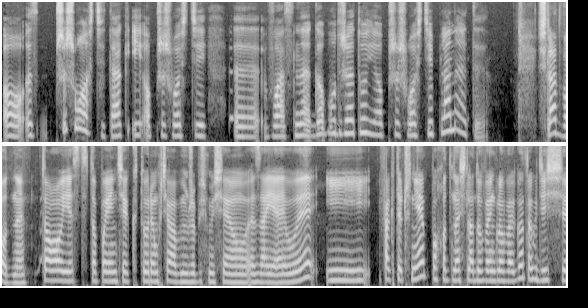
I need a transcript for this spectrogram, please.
o przyszłości, tak? I o przyszłości własnego budżetu i o przyszłości planety. Ślad wodny to jest to pojęcie, którym chciałabym, żebyśmy się zajęły i faktycznie pochodna śladu węglowego to gdzieś e,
